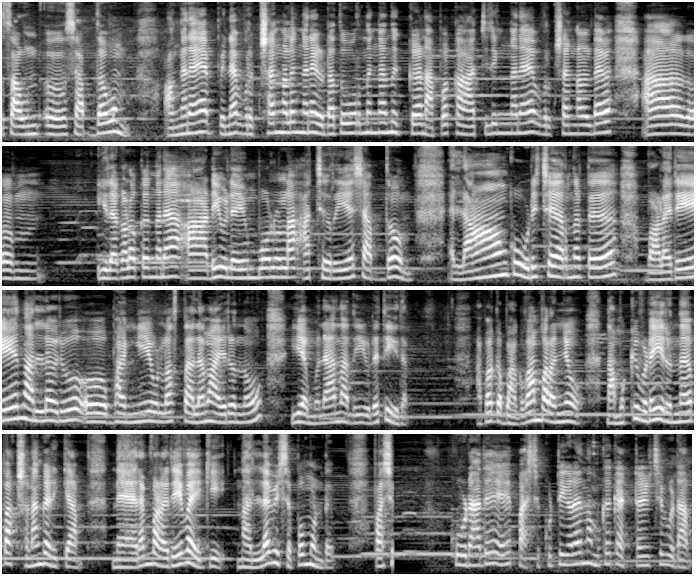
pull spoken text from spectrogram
സൗണ്ട് ശബ്ദവും അങ്ങനെ പിന്നെ വൃക്ഷങ്ങളിങ്ങനെ ഇടതൂർന്നിങ്ങനെ നിൽക്കുകയാണ്. അപ്പോൾ കാറ്റിലിങ്ങനെ വൃക്ഷങ്ങളുടെ ആ ഇലകളൊക്കെ ഇങ്ങനെ ആടി ഉലയുമ്പോഴുള്ള ആ ചെറിയ ശബ്ദവും എല്ലാം കൂടി ചേർന്നിട്ട് വളരെ നല്ലൊരു ഭംഗിയുള്ള സ്ഥലമായിരുന്നു യമുന നദിയുടെ തീരം. അപ്പോൾ ഭഗവാൻ പറഞ്ഞു നമുക്കിവിടെ ഇരുന്ന് ഭക്ഷണം കഴിക്കാം. നേരം വളരെ വൈകി. നല്ല വിശപ്പുമുണ്ട്. പശു കൂടാതെ പശുക്കുട്ടികളെ നമുക്ക് കെട്ടഴിച്ച് വിടാം.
